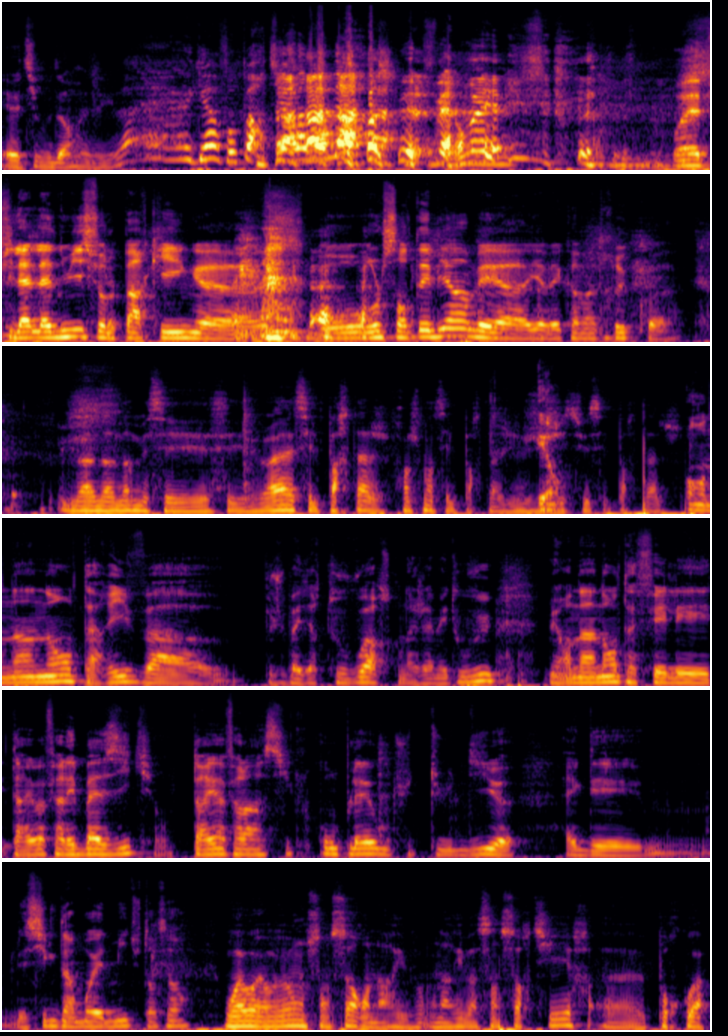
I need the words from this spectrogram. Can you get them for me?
Et le type dehors, il dit Ouais, les gars, faut partir là maintenant, je vais fermer. ouais, puis la, la nuit sur le parking, euh, on, le sentait bien, mais euh, il y avait comme un truc quoi. Non, non, non, mais c'est ouais, le partage. Franchement, c'est le partage. Le jeu c'est le partage. En un an, tu arrives à je vais pas dire tout voir parce qu'on n'a jamais tout vu, mais en un an, tu arrives à faire les basiques, tu arrives à faire un cycle complet où tu, tu dis euh, avec des les cycles d'un mois et demi, tu t'en sors? Ouais, ouais, on s'en sort, on arrive, on arrive à s'en sortir. Euh, pourquoi?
